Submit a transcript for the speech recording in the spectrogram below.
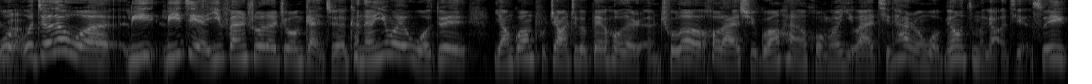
我我觉得我理理解一帆说的这种感觉，可能因为我对《阳光普照》这个背后的人，除了后来许光汉红了以外，其他人我没有这么了解，所以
